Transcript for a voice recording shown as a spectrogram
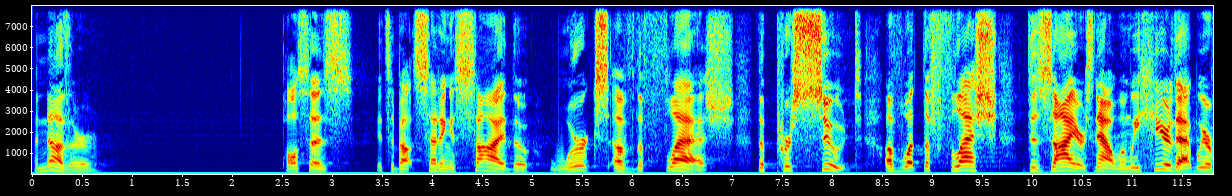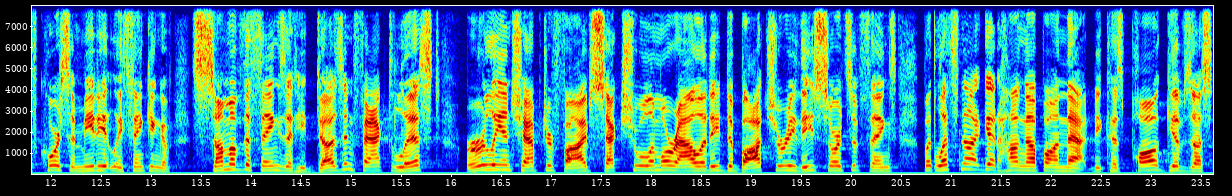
another. Paul says it's about setting aside the works of the flesh, the pursuit of what the flesh desires. Now, when we hear that, we're of course immediately thinking of some of the things that he does in fact list early in chapter 5 sexual immorality, debauchery, these sorts of things. But let's not get hung up on that because Paul gives us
